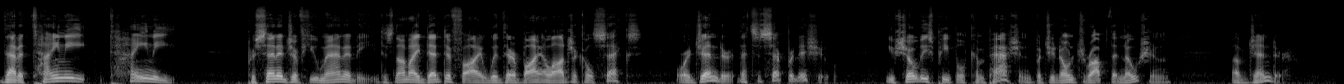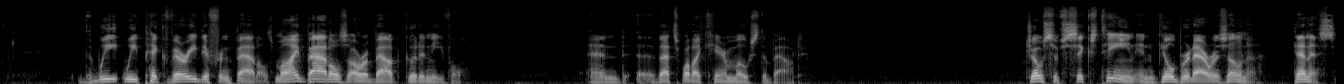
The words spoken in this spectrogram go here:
That a tiny, tiny percentage of humanity does not identify with their biological sex or gender, that's a separate issue. You show these people compassion, but you don't drop the notion of gender. We, we pick very different battles. My battles are about good and evil. And uh, that's what I care most about. Joseph 16 in Gilbert, Arizona. Dennis,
